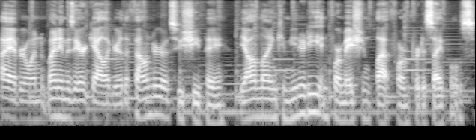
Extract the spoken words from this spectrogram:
Hi, everyone. My name is Eric Gallagher, the founder of Suscipe, the online community and formation platform for disciples.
